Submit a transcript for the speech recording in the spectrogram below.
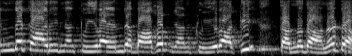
എന്റെ കാര്യം ഞാൻ ക്ലിയർ എന്റെ ഭാഗം ഞാൻ ക്ലിയർ ആക്കി തന്നതാണ് കേട്ടോ.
